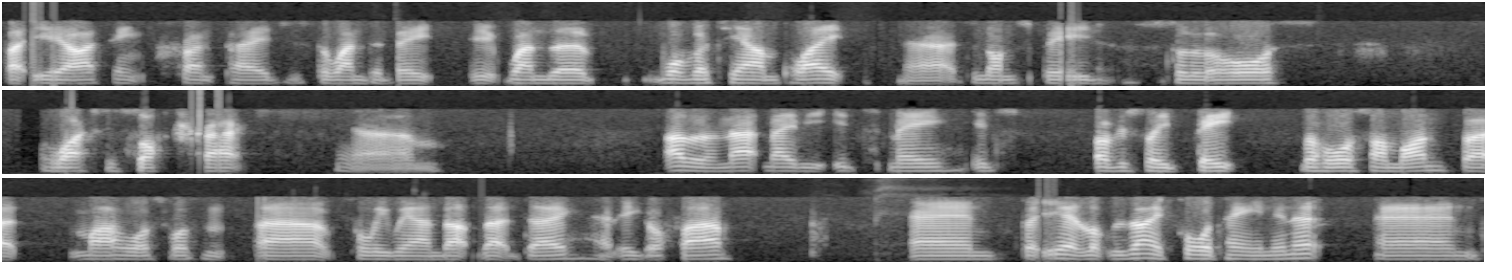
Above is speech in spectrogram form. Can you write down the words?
but yeah, I think Front Page is the one to beat. It won the Wagga Town Plate. Uh, it's a non-speed sort of a horse. Likes the soft tracks. Um, other than that, maybe it's me. It's obviously beat the horse I'm on, but my horse wasn't uh, fully wound up that day at Eagle Farm. And but yeah, look, there's only 14 in it, and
